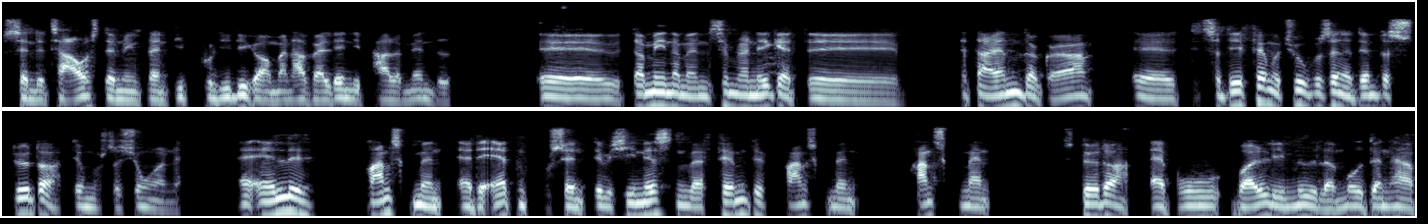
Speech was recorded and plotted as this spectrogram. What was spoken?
sende det til afstemning blandt de politikere, man har valgt ind i parlamentet øh, der mener man simpelthen ikke, at, øh, at der er andet at gøre. Øh, så det er 25 procent af dem, der støtter demonstrationerne. Af alle franskmænd er det 18 procent, det vil sige næsten hver femte franskmænd, franskmand støtter at bruge voldelige midler mod den her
